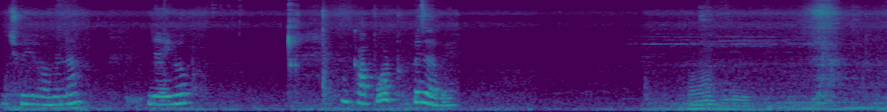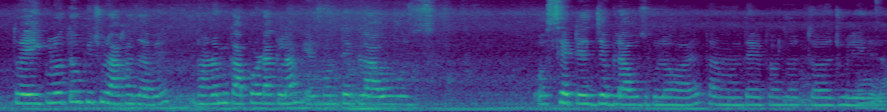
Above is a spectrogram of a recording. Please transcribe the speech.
কিছুই হবে না। যাই হোক, কাপড় ঢুকে যাবে হুম বুঝে গেছি। তো এইগুলোতেও কিছু রাখা যাবে। ধরো আমি কাপড় রাখলাম এর মধ্যে ব্লাউজ ও সেটের যে ব্লাউজগুলো হয় তার মধ্যে ঝুলিয়ে দিলাম।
